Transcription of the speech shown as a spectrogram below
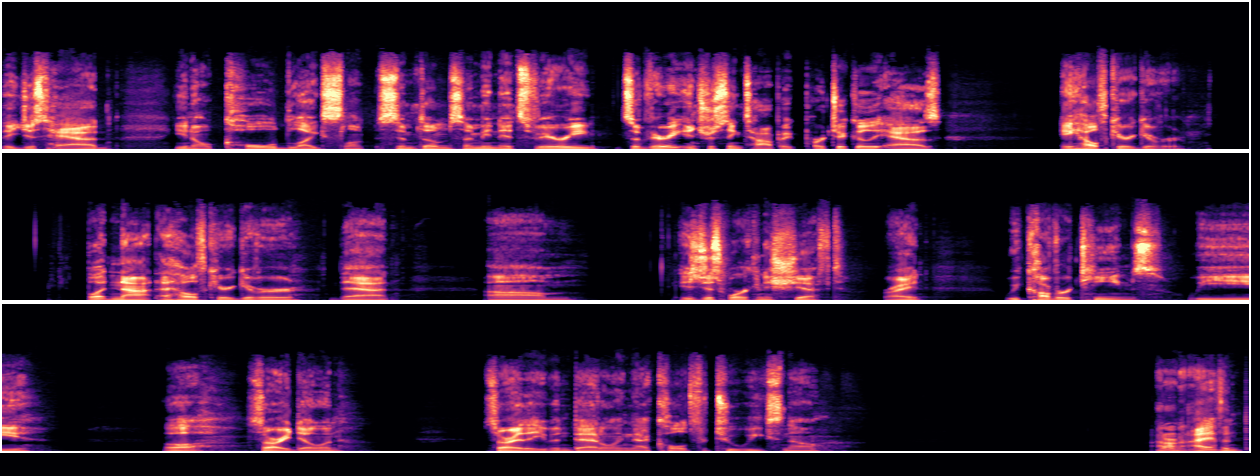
they just had you know cold like symptoms. I mean it's very it's a very interesting topic particularly as a healthcare giver but not a healthcare giver that um, is just working a shift right? We cover teams. We oh sorry dylan. Sorry that you've been battling that cold for two weeks now. I don't know. I haven't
